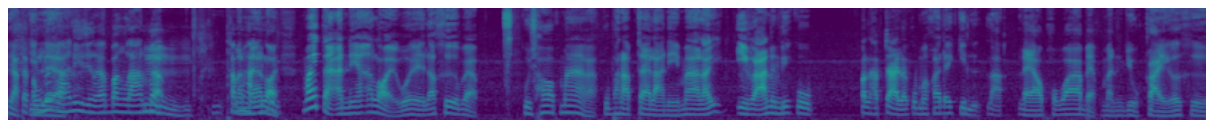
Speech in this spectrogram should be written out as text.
อยากแต่กิต้อนงเลเลือยกอะร้านดีจริงนะบางร้านแบบอืมทำมันอาหารไม่อร่อย ไม่แต่อันเนี้ยอร่อยเว้ยแล้วคือแบบ กูชอบมากอะกูประทับใจร้านนี้มากแล้วอีกอีกร้านหนึ่งที่กูประทับใจแล้วกูไม่ค่อยได้กินละแล้ว เพราะว่าแบบมันอยู่ไกลก็คือ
